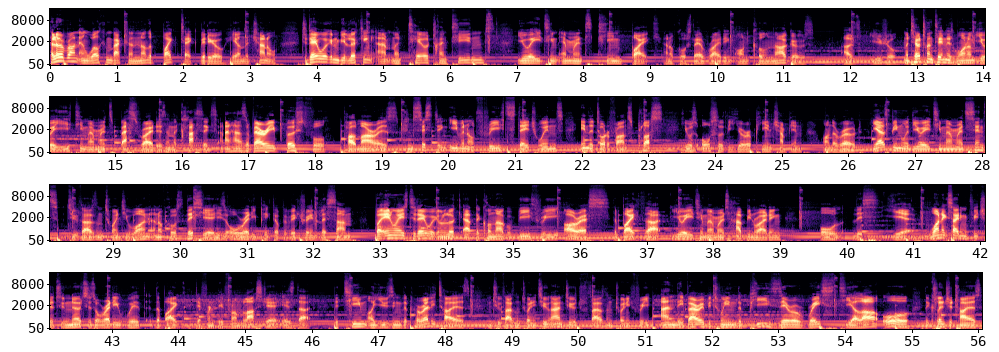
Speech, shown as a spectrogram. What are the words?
Hello everyone and welcome back to another bike tech video here on the channel. Today we're going to be looking at Matteo Trentin's UAE Team Emirates team bike and of course they're riding on Colnagos as usual. Matteo Trentin is one of UAE Team Emirates best riders in the classics and has a very boastful palmares consisting even of three stage wins in the Tour de France plus he was also the European champion on the road. He has been with UAE Team Emirates since 2021, and of course, this year he's already picked up a victory in Le Samyn. But, anyways, today we're going to look at the Colnago V3 RS, the bike that UAE Team Emirates have been riding all this year. One exciting feature to notice already with the bike, differently from last year, is that the team are using the Pirelli tires in 2022 and 2023, and they vary between the P0 Race TLR or the Clincher tires,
